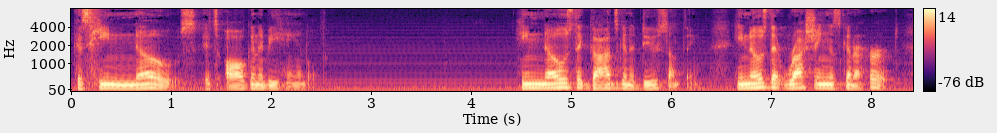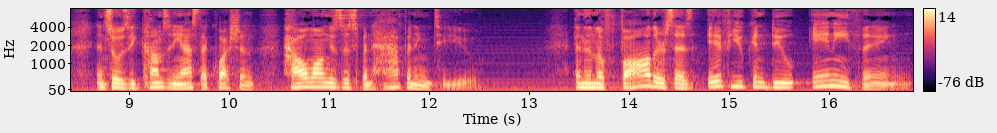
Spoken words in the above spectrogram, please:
because he knows it's all going to be handled. He knows that God's going to do something. He knows that rushing is going to hurt. And so as he comes and he asks that question, How long has this been happening to you? And then the Father says, If you can do anything.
